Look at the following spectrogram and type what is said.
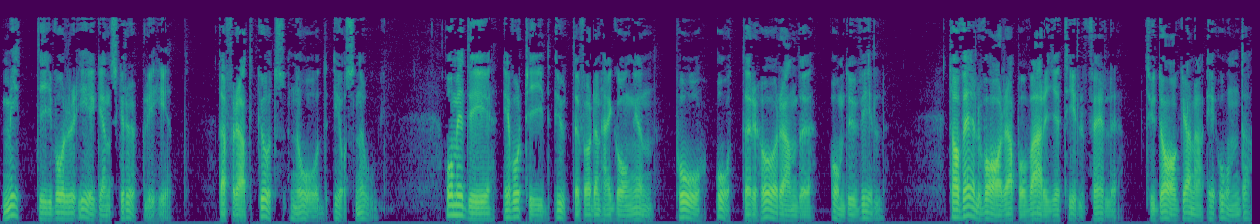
mitt i vår egen skröplighet, därför att Guds nåd är oss nog. Och med det är vår tid ute för den här gången, på återhörande om du vill. Ta väl vara på varje tillfälle ty dagarna är onda.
